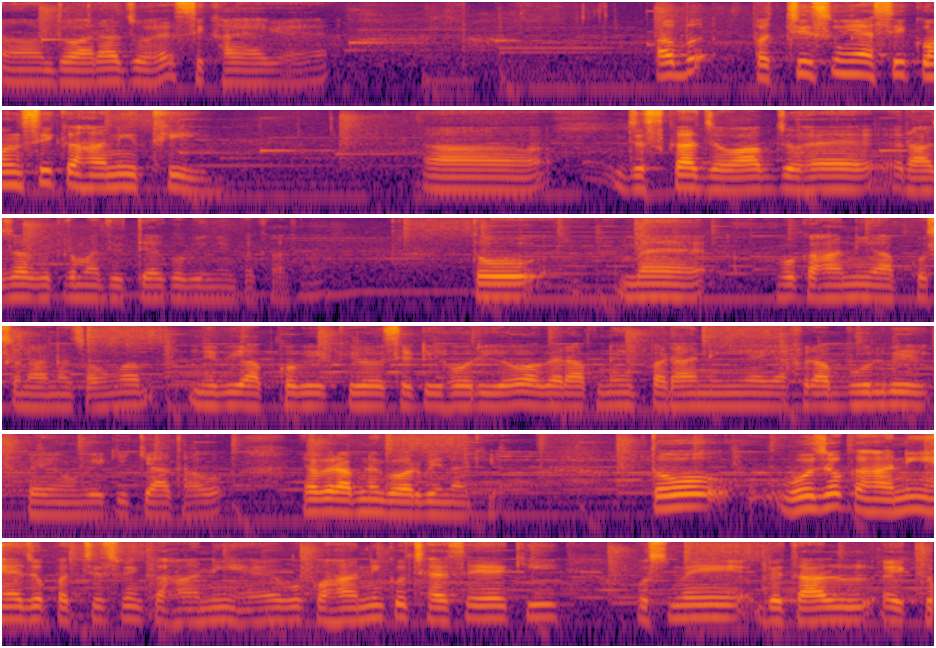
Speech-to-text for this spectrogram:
द्वारा जो है सिखाया गया है। अब पच्चीसवीं ऐसी कौन सी कहानी थी आ, जिसका जवाब जो है राजा विक्रमादित्य को भी नहीं पता था? तो मैं वो कहानी आपको सुनाना चाहूँगा। मे भी आपको भी क्यूरोसिटी हो रही हो अगर आपने पढ़ा नहीं है या फिर आप भूल भी गए होंगे कि क्या था वो या फिर आपने गौर भी ना किया। तो वो जो कहानी है जो पच्चीसवीं कहानी है वो कहानी कुछ ऐसे है कि उसमें बेताल एक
